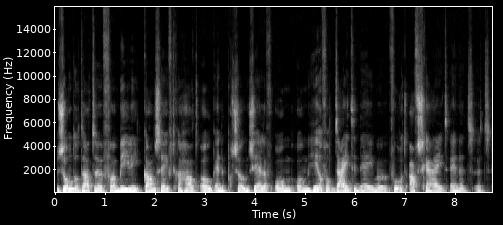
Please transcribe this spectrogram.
Zonder dat de familie kans heeft gehad ook en de persoon zelf om, om heel veel tijd te nemen voor het afscheid en het, het,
